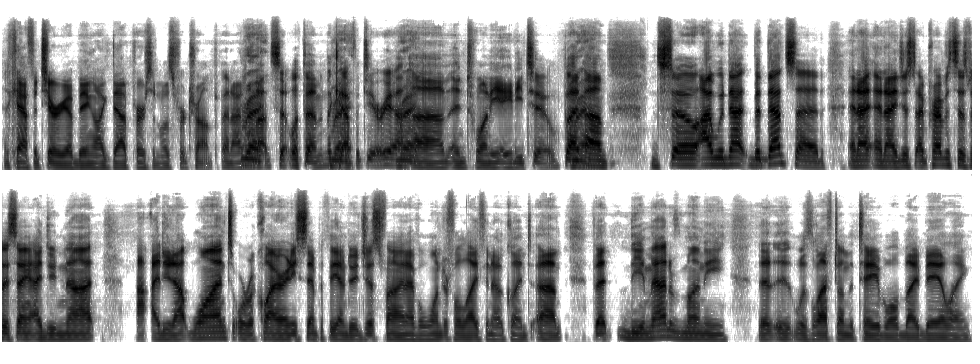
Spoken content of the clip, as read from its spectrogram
the cafeteria, being like, "That person was for Trump," and I will not sit with them in the cafeteria um, in 2082. But um, so I would not. But that said, and I and I just I preface this by saying I do not I, do not want or require any sympathy. I'm doing just fine. I have a wonderful life in Oakland. Um, but the amount of money that it was left on the table by bailing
